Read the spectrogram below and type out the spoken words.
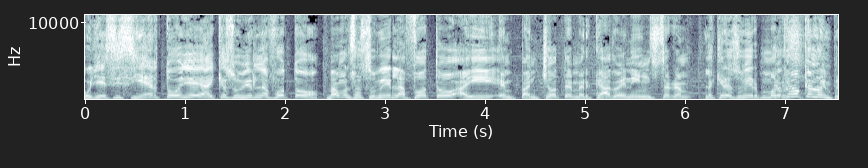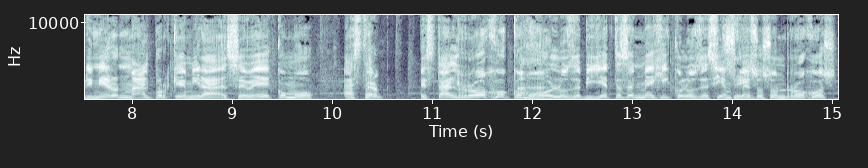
Oye, sí es cierto, oye, hay que subir la foto. Vamos a subir la foto ahí en Panchote Mercado en Instagram. ¿La quieres subir, Yo creo que lo imprimieron mal porque, mira, se ve como hasta... Pero- está el rojo como Ajá. los de billetes en México, los de 100 Sí. pesos son rojos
